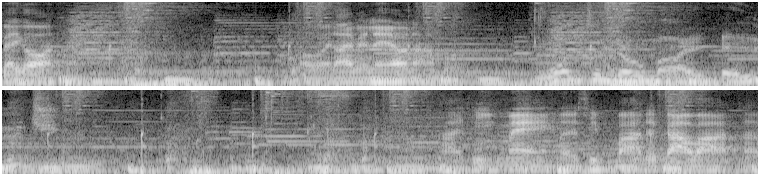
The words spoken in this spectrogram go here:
ไปก่อน เอาไว้ได้ไปแล้วนะครับ Want to know my age? ทิ้งแม่งเลยสิบบาทหรือเก้าบาทนะ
